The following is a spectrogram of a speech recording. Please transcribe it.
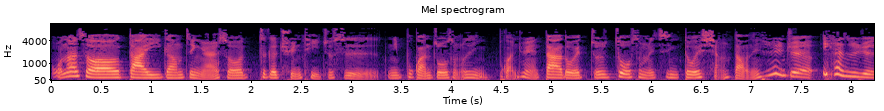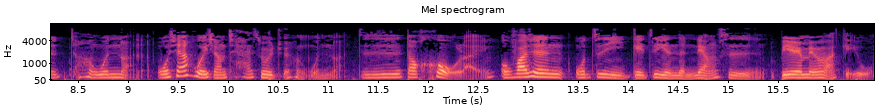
我那时候大一刚进来的时候，这个群体就是你不管做什么事情，不管去哪，大家都会就是做什么事情都会想到你，所以觉得一开始就觉得很温暖了。我现在回想起来还是会觉得很温暖，只是到后来我发现我自己给自己的能量是别人没办法给我，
